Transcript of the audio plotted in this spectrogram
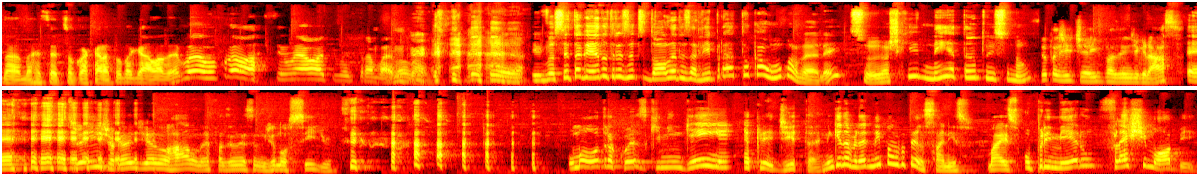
na, na recepção com a cara toda galada. né? Vamos, próximo, é ótimo esse trabalho. Vamos lá. e você tá ganhando 300 dólares ali pra tocar uma, velho. É isso. Eu acho que nem é tanto isso, não. Tanta gente aí fazendo de graça. É. Aí, jogando dinheiro no ralo, né? Fazendo esse um genocídio. Uma outra coisa que ninguém acredita, ninguém na verdade nem parou pra pensar nisso, mas o primeiro flash mob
